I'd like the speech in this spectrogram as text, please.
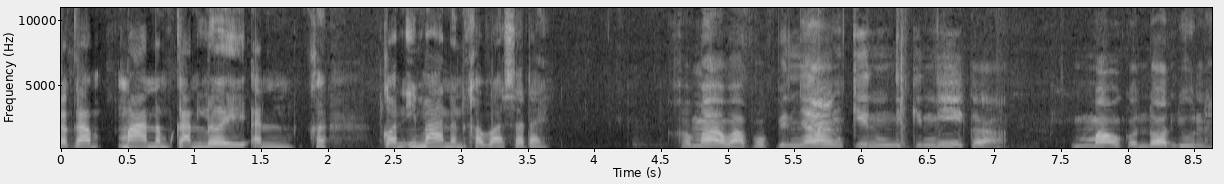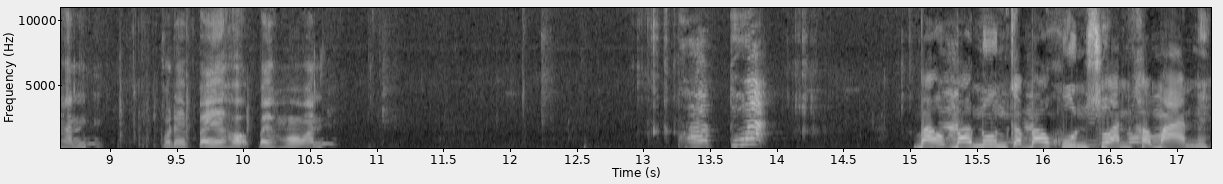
แล้วก็มานำกันเลย อันเขาก้อนอีมานั่นค่ะว่าซะใดเขามาว่าบ่เป็นหยังกินนี่กินนี่ก็เมาก็นอนอยู่หันบ่ได้ไปเหาะไปฮ้อน ขอตัวเบ้าเบ้านุ่นกับเบ้าคูนส่วนเข้ามานี่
